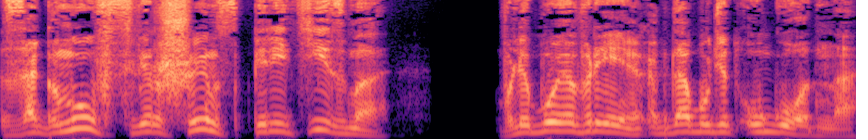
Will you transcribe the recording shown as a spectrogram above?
загнув с вершин спиритизма. В любое время, когда будет угодно.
